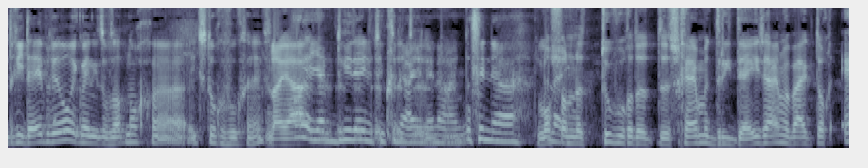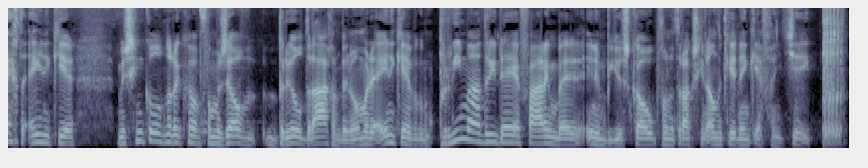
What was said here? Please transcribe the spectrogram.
3D-bril. Ik weet niet of dat nog eh, iets toegevoegd heeft. Nou ja, oh ja, jij hebt 3D het- het- natuurlijk gedaan. Of in, eh, Los van het toevoegen dat de schermen 3D zijn, waarbij ik toch echt de ene keer. Misschien komt het omdat ik van mezelf brildragend ben hoor. Maar de ene keer heb ik een prima 3D-ervaring bij in een bioscoop van een attractie. En de andere keer denk ik echt van jee, pff,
